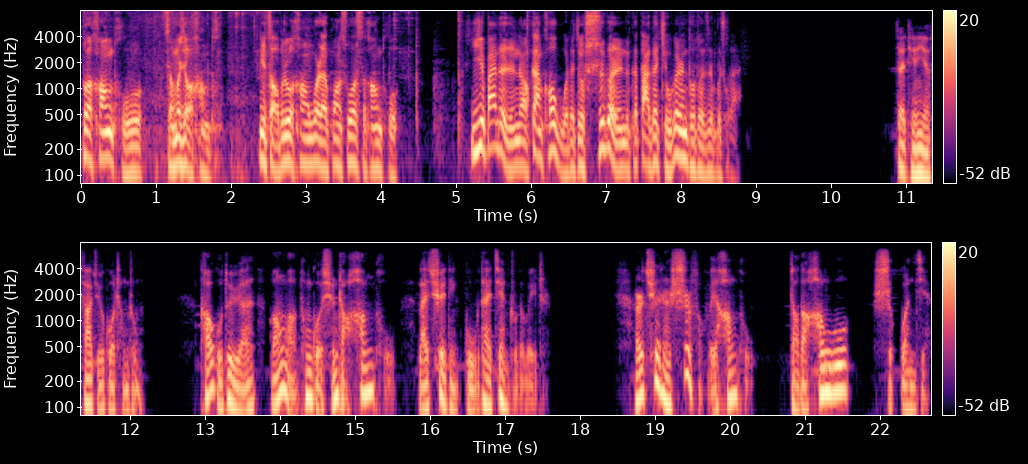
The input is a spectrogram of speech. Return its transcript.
说夯土，什么叫夯土？你找不出夯味来，光说是夯土。一般的人呢，干考古的就十个人，个大概九个人头都认不出来。在田野发掘过程中，考古队员往往通过寻找夯土。来确定古代建筑的位置，而确认是否为夯土，找到夯窝是关键。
